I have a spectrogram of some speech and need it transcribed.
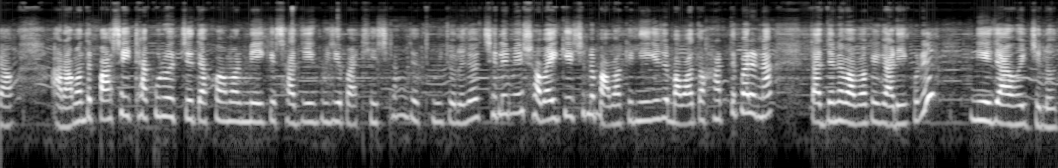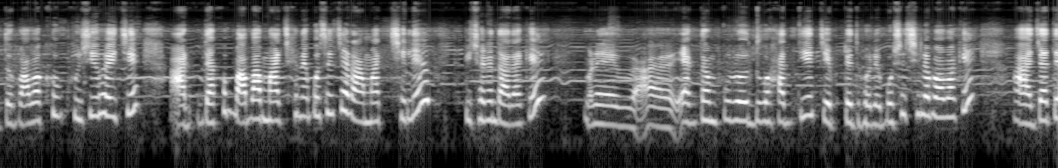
যাও। আর আমাদের পাশেই ঠাকুর হচ্ছে, দেখো আমার মেয়েকে সাজিয়ে গুজিয়ে পাঠিয়েছিলাম যে, তুমি চলে যাও। ছেলে মেয়ে সবাই গিয়েছিল, বাবাকে নিয়ে গেছে বাবা তো হাঁটতে পারে না, তার জন্য বাবাকে গাড়ি করে নিয়ে যাওয়া হয়েছিল। তো বাবা খুব খুশি হয়েছে, আর দেখো বাবা মাঝখানে বসেছে, আর আমার ছেলে পিছনে দাদাকে মানে একদম পুরো দু হাত দিয়ে চেপটে ধরে বসেছিল বাবাকে আর যাতে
